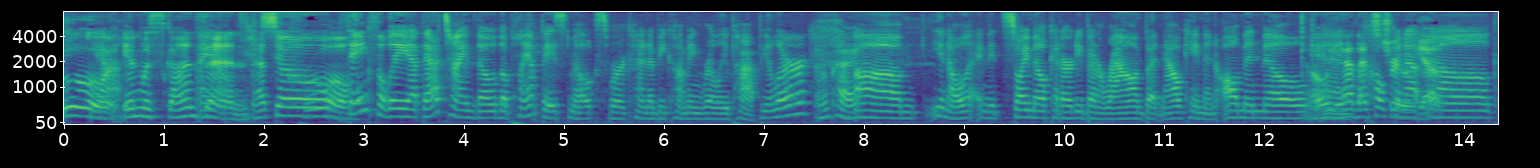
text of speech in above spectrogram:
ooh, Yeah. in Wisconsin. That's so cool. thankfully at that time though the plant-based milks were kind of becoming really popular Okay. um you know i mean soy milk had already been around but now came in almond milk Oh, and yeah, that's true, coconut yep. milk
